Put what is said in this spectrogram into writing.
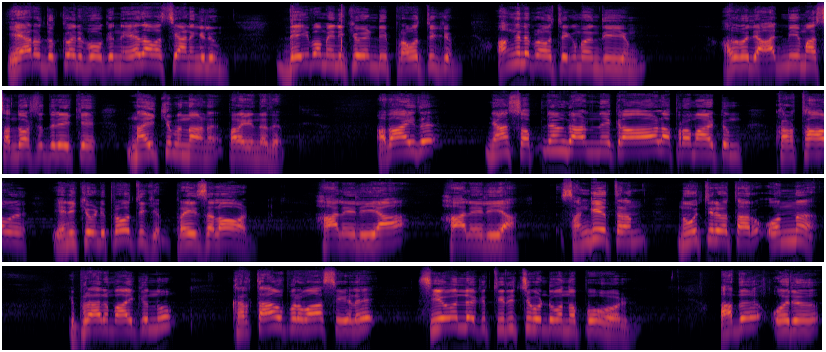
ഏറെ ദുഃഖം അനുഭവിക്കുന്ന ഏതവസ്ഥയാണെങ്കിലും ദൈവം എനിക്ക് വേണ്ടി പ്രവർത്തിക്കും. അങ്ങനെ പ്രവർത്തിക്കുമ്പോൾ എന്തു ചെയ്യും? അതുപോലെ ആത്മീയമായ സന്തോഷത്തിലേക്ക് നയിക്കുമെന്നാണ് പറയുന്നത്. അതായത് ഞാൻ സ്വപ്നം കാണുന്നേക്കാൾ അപ്പുറമായിട്ടും കർത്താവ് എനിക്ക് വേണ്ടി പ്രവർത്തിക്കും. പ്രൈസ് അലോൺ ഹാലേലിയ ഹാലേലിയ. സങ്കീർത്തനം നൂറ്റി ഇരുപത്തി ആറ് ഒന്ന്. ഇപ്രകാരം വായിക്കുന്നു കർത്താവ് പ്രവാസികളെ സിയോനിലേക്ക് തിരിച്ചു കൊണ്ടുവന്നപ്പോൾ അത് ഒരു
